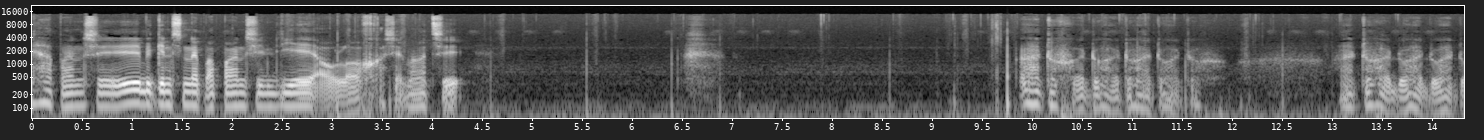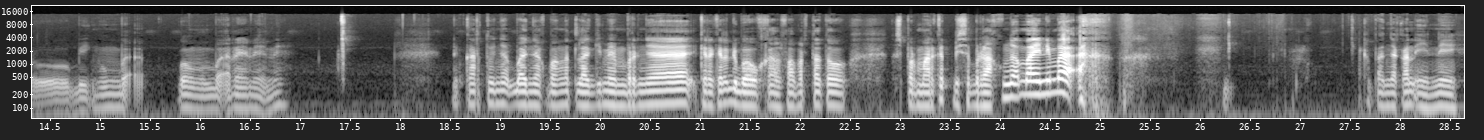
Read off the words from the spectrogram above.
ya apaan sih? Bikin snap apaan sih dia? Ya Allah kasihan banget sih. Aduh aduh aduh aduh aduh. Aduh aduh aduh aduh. Bingung mbak. Sama mbak Rene nih ini kartunya banyak banget lagi membernya. Kira-kira dibawa ke Alfamart atau ke supermarket bisa berlaku nggak mbak ini mbak? Kebanyakan ini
